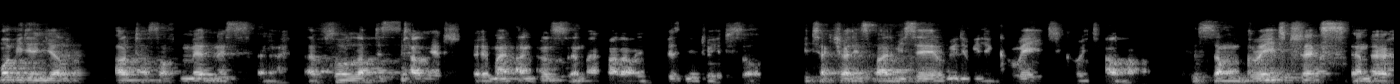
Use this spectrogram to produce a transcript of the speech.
Morbid Angel, Altars of Madness. Uh, I've so loved this childhood. Uh, my uncles and my father were listening to it, so it actually inspired me. It's a really, really great, great album with some great tracks, and uh,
